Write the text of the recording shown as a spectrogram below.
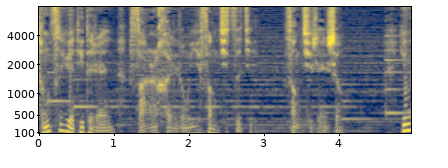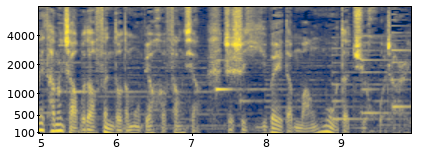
层次越低的人，反而很容易放弃自己，放弃人生，因为他们找不到奋斗的目标和方向，只是一味的盲目的去活着而已。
